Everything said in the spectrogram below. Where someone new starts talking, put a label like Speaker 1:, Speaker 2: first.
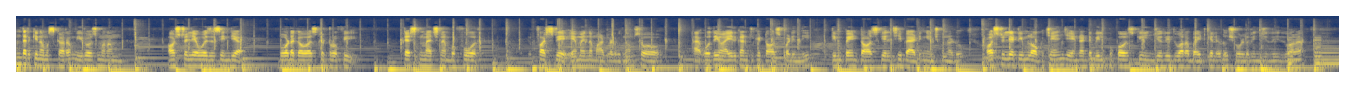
Speaker 1: అందరికీ నమస్కారం. ఈరోజు మనం Australia versus India Border Gavaskar trophy test match number four first day ఏమైందో మాట్లాడుకుందాం. సో ఉదయం ఐదు గంటలకి టాస్ పడింది. టిమ్ పెయిన్ టాస్ గెలిచి బ్యాటింగ్ ఎంచుకున్నాడు. ఆస్ట్రేలియా టీంలో ఒక చేంజ్ ఏంటంటే విల్ పుకోస్కి ఇంజురీ ద్వారా బయటకు వెళ్ళాడు షోల్డర్ ఇంజురీ ద్వారా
